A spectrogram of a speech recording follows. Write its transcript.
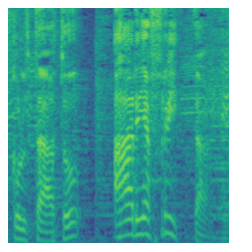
Ascoltato Aria Fritta.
